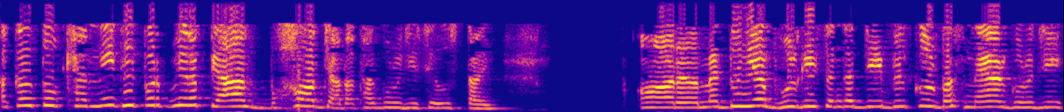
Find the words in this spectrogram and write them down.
अकल तो खैर नहीं थी, पर मेरा प्यार बहुत ज़्यादा था गुरु जी से उस टाइम और मैं दुनिया भूल गई संगत जी, बिल्कुल बस मैं और गुरु जी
